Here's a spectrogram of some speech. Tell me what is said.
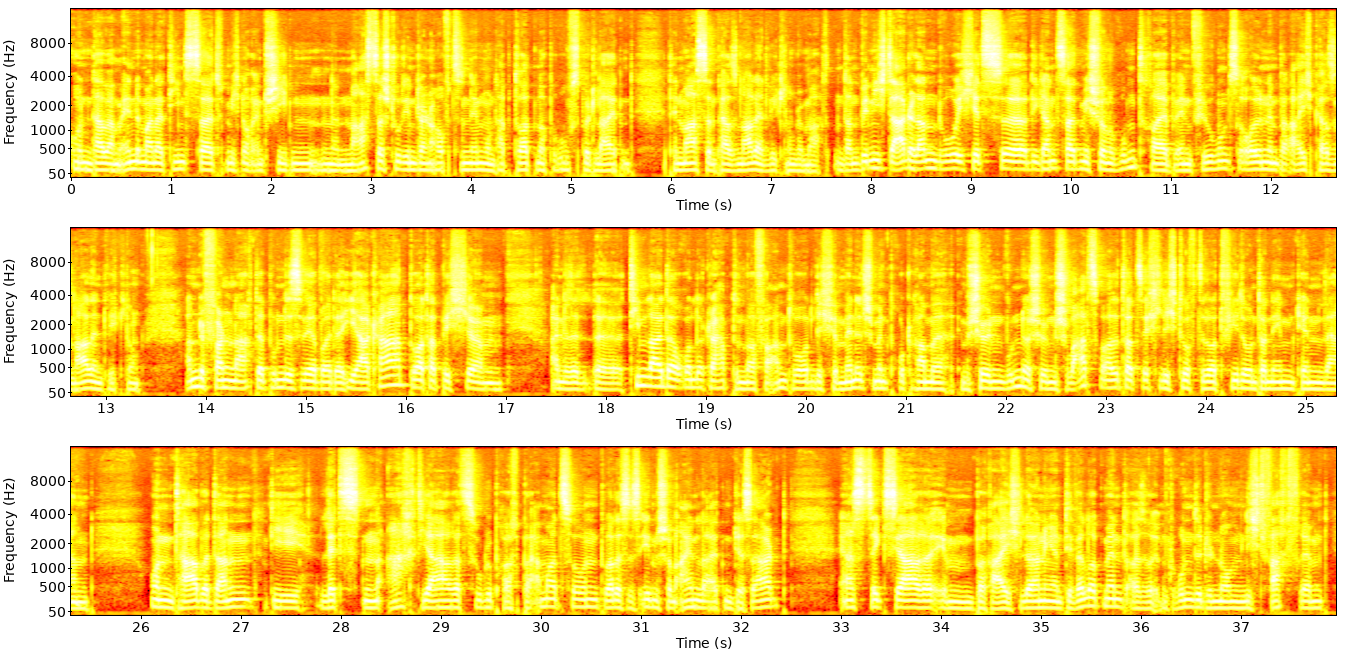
und habe am Ende meiner Dienstzeit mich noch entschieden, einen Masterstudiengang aufzunehmen und habe dort noch berufsbegleitend den Master in Personalentwicklung gemacht. Und dann bin ich da gelandet, wo ich jetzt äh, die ganze Zeit mich schon rumtreibe in Führungsrollen im Bereich Personalentwicklung. Angefangen nach der Bundeswehr bei der IHK. Dort habe ich ähm, eine äh, Teamleiterrolle gehabt und war verantwortlich für Managementprogramme im schönen, wunderschönen Schwarzwald tatsächlich. Durfte dort viele Unternehmen kennenlernen und habe dann die letzten acht Jahre zugebracht bei Amazon. Du hattest es eben schon einleitend gesagt. Erst sechs Jahre im Bereich Learning and Development, also im Grunde genommen nicht fachfremd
